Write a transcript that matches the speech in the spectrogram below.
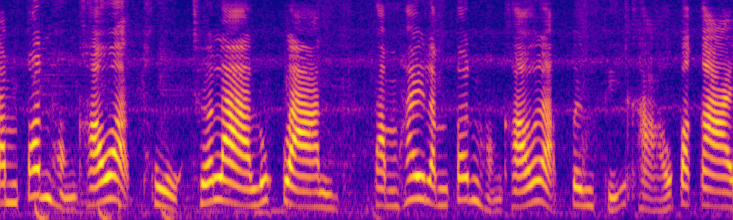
ลำต้นของเขาอะถูกเชื้อราลุกลานทำให้ลำต้นของเขาอะเป็นสีขาวประกาย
